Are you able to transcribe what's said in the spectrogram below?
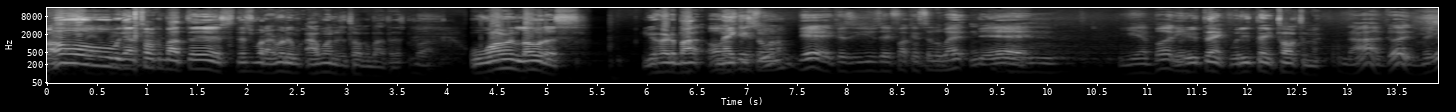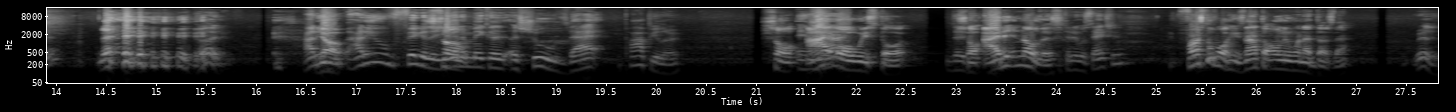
Oh, we got to talk about this. This is what I really I wanted to talk about this. What? Warren Lotas. You heard about Oh, Nike Nike suing him? Yeah, because he used their fucking silhouette. Yeah. And yeah, buddy. What do you think? What do you think? Talk to me. Nah, good, nigga. Good. How do Yo, you how do you figure that so- you're gonna make a, a shoe that popular So I always thought. that, So I didn't know this. that it was sanctioned? First of all, he's not the only one that does that. Really?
